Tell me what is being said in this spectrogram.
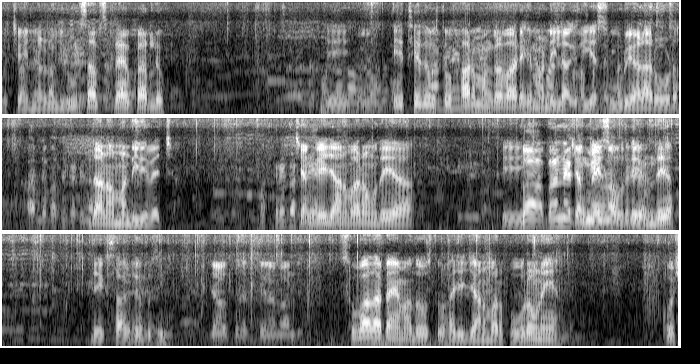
ਉਹ ਚੈਨਲ ਨੂੰ ਜਰੂਰ ਸਬਸਕ੍ਰਾਈਬ ਕਰ ਲਿਓ। ਤੇ ਇੱਥੇ ਦੋਸਤੋ ਹਰ ਮੰਗਲਵਾਰ ਇਹ ਮੰਡੀ ਲੱਗਦੀ ਹੈ ਸੂਰੇ ਵਾਲਾ ਰੋਡ ਦਾਣਾ ਮੰਡੀ ਦੇ ਵਿੱਚ। ਚੰਗੇ ਜਾਨਵਰ ਆਉਂਦੇ ਆ ਤੇ ਚੰਗੇ ਸੌਦੇ ਹੁੰਦੇ ਆ। ਦੇਖ ਸਕਦੇ ਹੋ ਤੁਸੀਂ। ਜਾ ਉੱਥੇ ਰਸਤੇ ਨਾਲ ਬੰਦ। ਸਵੇਰ ਦਾ ਟਾਈਮ ਆ ਦੋਸਤੋ ਹਜੇ ਜਾਨਵਰ ਹੋਰ ਆਉਣੇ ਆ। ਕੁਝ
